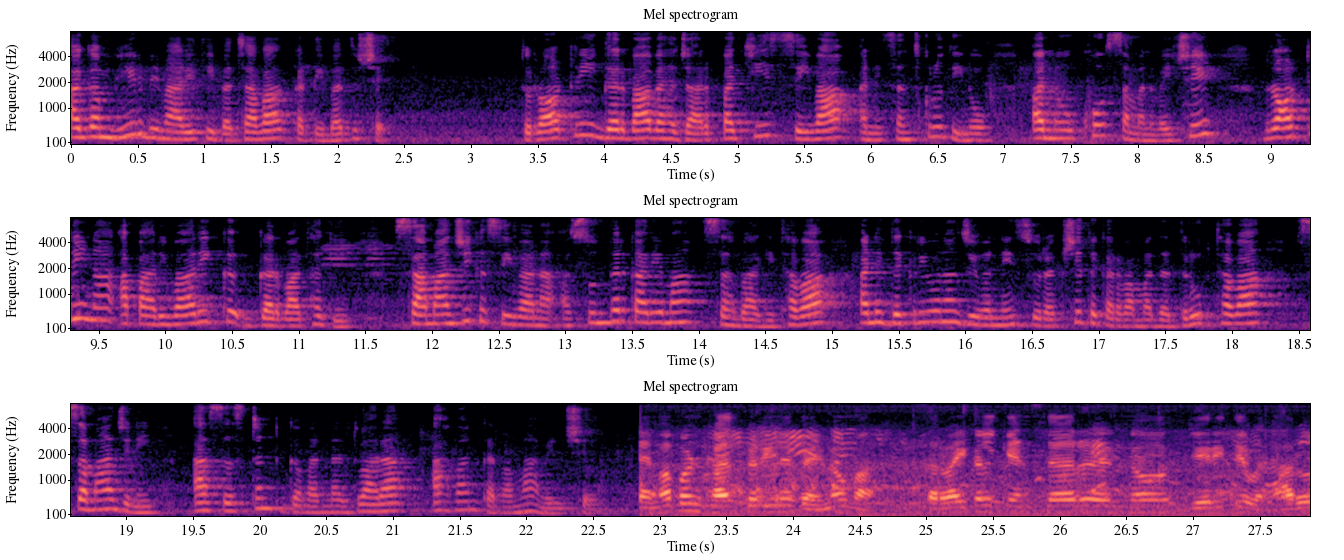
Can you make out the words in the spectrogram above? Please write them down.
આ ગંભીર બીમારીથી બચાવવા કટિબદ્ધ છે. તો રોટરી, ગરબા બે હજાર પચીસ સેવા અને સંસ્કૃતિનો અનોખો સમન્વય છે. રોટરીના આ પારિવારિક ગરબા થકી સામાજિક સેવાના આ સુંદર કાર્યમાં સહભાગી થવા અને દીકરીઓના જીવનને સુરક્ષિત કરવા મદદરૂપ થવા સમાજની આસિસ્ટન્ટ ગવર્નર દ્વારા આહવાન કરવામાં આવેલ છે. એમાં પણ ખાસ કરીને બહેનોમાં સર્વાઇકલ કેન્સરનો જે રીતે વધારો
